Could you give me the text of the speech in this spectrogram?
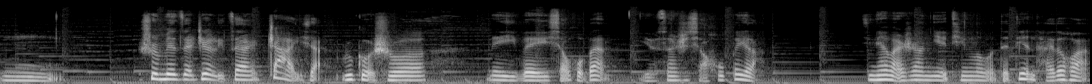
嗯，顺便在这里再炸一下，如果说。那一位小伙伴也算是小后辈啦。今天晚上你也听了我的电台的话，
